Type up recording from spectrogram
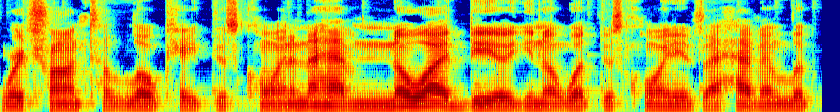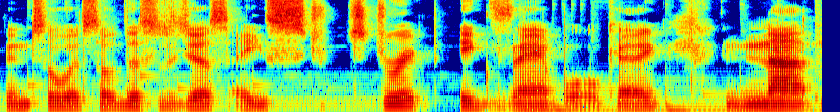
we're trying to locate this coin. And I have no idea, you know, what this coin is. I haven't looked into it. So this is just a st strict example, okay? Not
